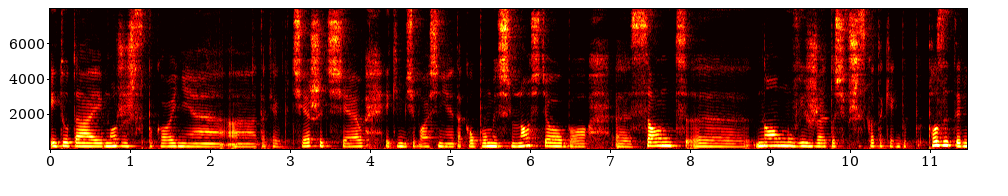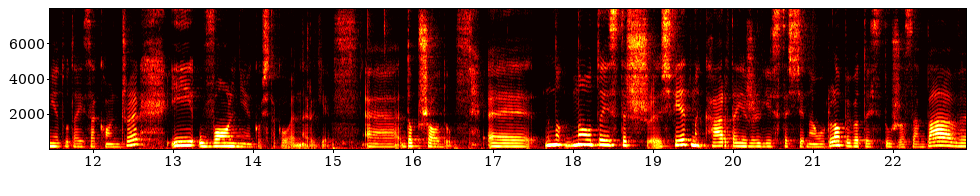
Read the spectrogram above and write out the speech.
i tutaj możesz spokojnie e, tak jakby cieszyć się jakimś właśnie taką pomyślnością, bo e, sąd e, no, mówi, że to się wszystko tak jakby pozytywnie tutaj zakończy i uwolni jakąś taką energię do przodu. No, no to jest też świetna karta, jeżeli jesteście na urlopie, bo to jest dużo zabawy,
